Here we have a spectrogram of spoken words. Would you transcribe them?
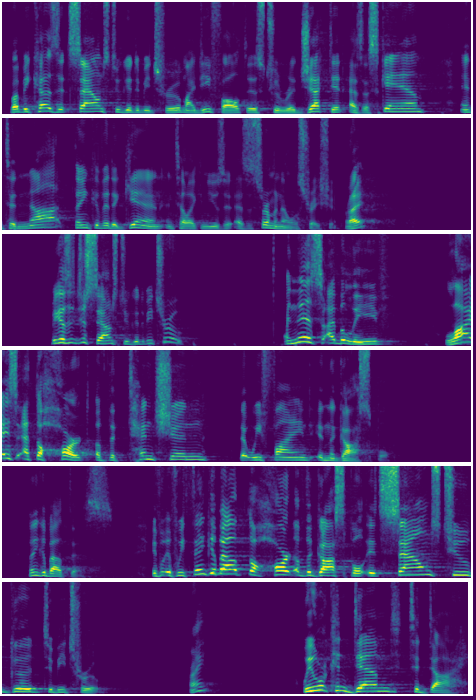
But because it sounds too good to be true, my default is to reject it as a scam and to not think of it again until I can use it as a sermon illustration, right? Because it just sounds too good to be true. And this, I believe, lies at the heart of the tension that we find in the gospel. Think about this. If, if we think about the heart of the gospel, it sounds too good to be true right? We were condemned to die.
